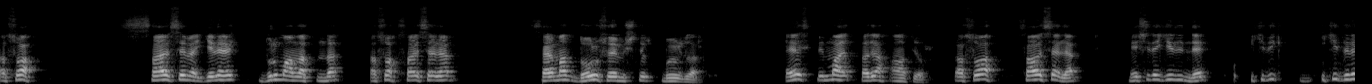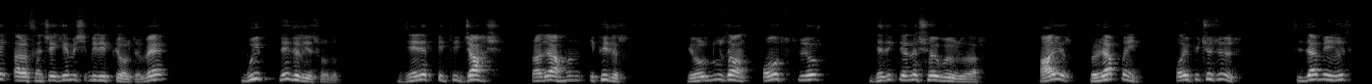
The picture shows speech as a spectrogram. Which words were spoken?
Resulullah aleyhi ve sellem'e gelerek durumu anlattığında Resulullah sallallahu aleyhi Selman doğru söylemiştir buyurdular. Enes bin Malik radıyallahu anlatıyor. Resulullah sallallahu aleyhi ve sellem mescide girdiğinde iki, dik, iki direk arasına çekilmiş bir ip gördü ve bu ip nedir diye sordu. Zeynep binti Cahş radıyallahu anh'ın ipidir. Yorulduğu zaman onu tutuyor. Dediklerinde şöyle buyurdular. Hayır böyle yapmayın. O ipi çözünüz. Sizden biriniz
